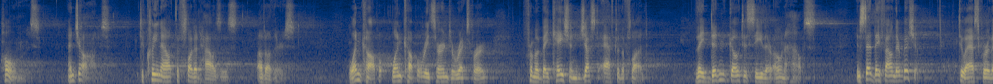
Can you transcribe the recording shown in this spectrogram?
homes and jobs to clean out the flooded houses of others. One couple, one couple returned to Rexburg from a vacation just after the flood. They didn't go to see their own house. Instead, they found their bishop to ask where they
